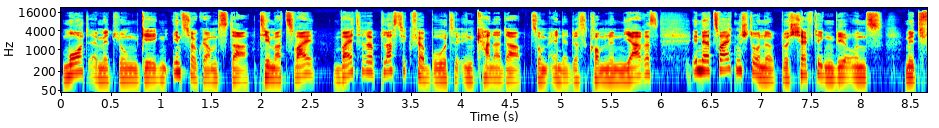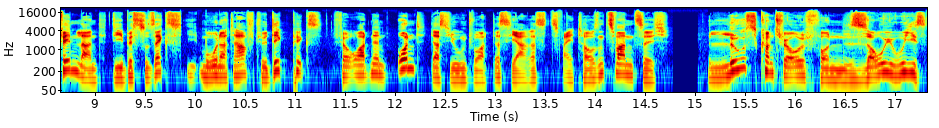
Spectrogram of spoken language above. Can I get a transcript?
Mordermittlungen gegen Instagram-Star. Thema 2, weitere Plastikverbote in Kanada zum Ende des kommenden Jahres. In der zweiten Stunde beschäftigen wir uns mit Finnland, die bis zu sechs Monate Haft für Dickpics verordnen und das Jugendwort des Jahres 2020. Lose Control von Zoe Wees.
